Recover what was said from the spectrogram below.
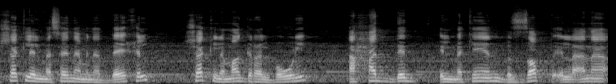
شكل المثانه من الداخل شكل مجرى البول أحدد المكان بالظبط اللي أنا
